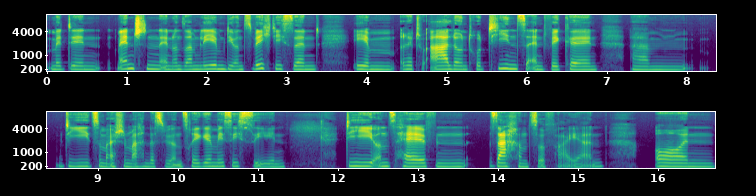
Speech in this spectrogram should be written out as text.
mit den Menschen in unserem Leben, die uns wichtig sind, eben Rituale und Routinen zu entwickeln, ähm, die zum Beispiel machen, dass wir uns regelmäßig sehen, die uns helfen, Sachen zu feiern. Und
